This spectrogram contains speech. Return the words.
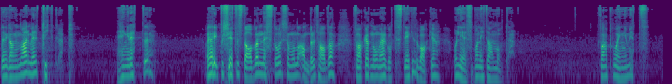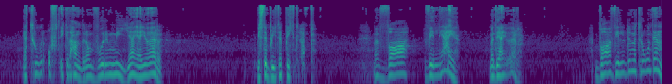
Denne gangen nå er det mer et pliktløp. Jeg henger etter. Og jeg gir beskjed til staben neste år, så må noen andre ta det. For akkurat nå må jeg gå et steg tilbake og lese på en litt annen måte. Hva er poenget mitt? Jeg tror ofte ikke det handler om hvor mye jeg gjør. Hvis det blir til et pliktløp. Men hva vil jeg med det jeg gjør? Hva vil du med troen din?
